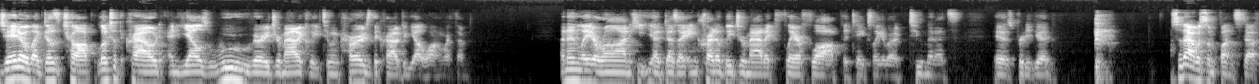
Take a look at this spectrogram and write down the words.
Jado like does a chop, looks at the crowd, and yells "woo" very dramatically to encourage the crowd to yell along with him. And then later on, he yeah, does an incredibly dramatic Flair flop that takes like about two minutes. It was pretty good. so that was some fun stuff.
